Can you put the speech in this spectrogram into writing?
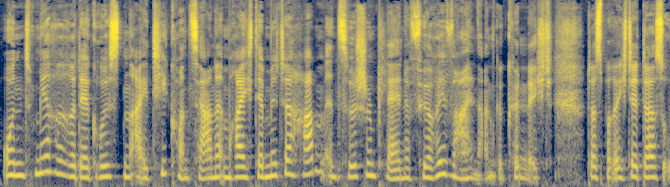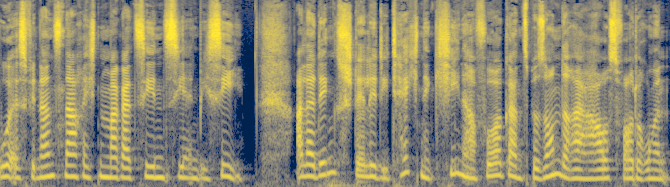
und mehrere der größten IT-Konzerne im Reich der Mitte haben inzwischen Pläne für Rivalen angekündigt. Das berichtet das US-Finanznachrichtenmagazin CNBC. Allerdings stelle die Technik China vor ganz besondere Herausforderungen.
